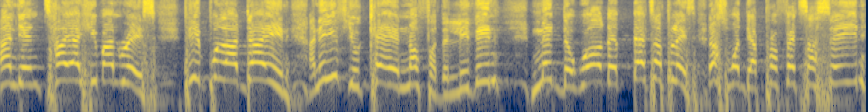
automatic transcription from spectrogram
and the entire human race. People are dying, and if you care enough for the living, make the world a better place. That's what their prophets are saying.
